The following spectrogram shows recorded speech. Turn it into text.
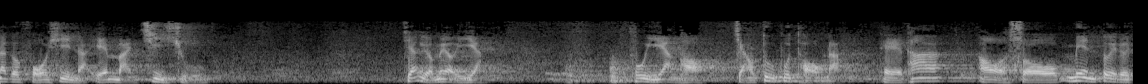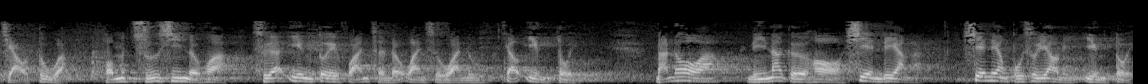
那个佛性啊，圆满具足，这样有没有一样？不一样哈，角度不同啦。哎，他哦所面对的角度啊，我们执心的话是要应对凡尘的万事万物，要应对。然后啊，你那个哈限量啊，限量不是要你应对，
